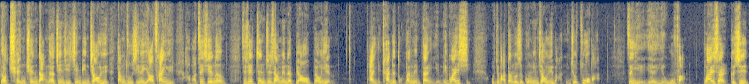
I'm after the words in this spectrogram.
要全全党呢要进行性平教育，党主席呢也要参与，好吧？这些呢，这些政治上面的表表演，他也看得懂，但没但也没关系，我就把它当做是公民教育吧，你就做吧，这也也也无妨。不碍事儿，可是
